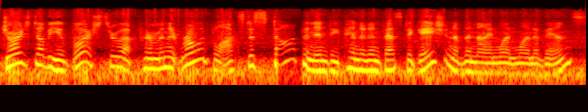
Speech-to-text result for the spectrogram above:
George W. Bush threw up permanent roadblocks to stop an independent investigation of the 911 events.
